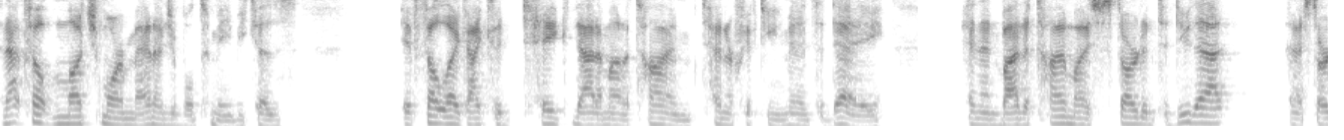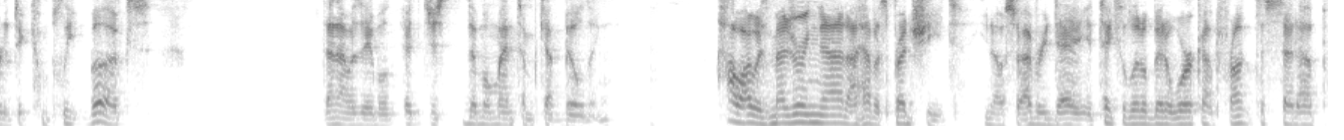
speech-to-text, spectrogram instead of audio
and that felt much more manageable to me because it felt like I could take that amount of time, 10 or 15 minutes a day. And then by the time I started to do that and I started to complete books, then I was able, it just, the momentum kept building. How I was measuring that, I have a spreadsheet, you know, so every day it takes a little bit of work up front to set up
